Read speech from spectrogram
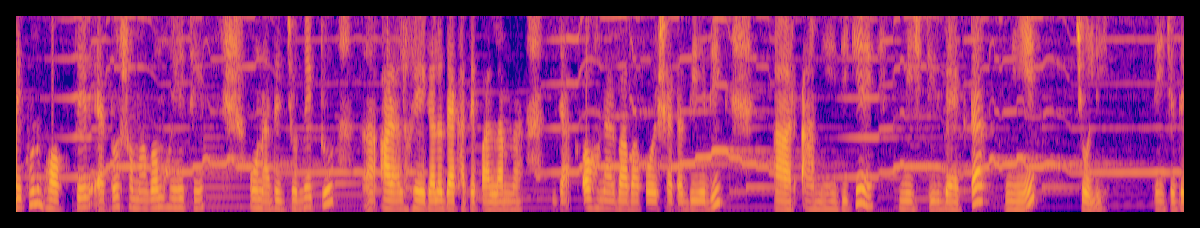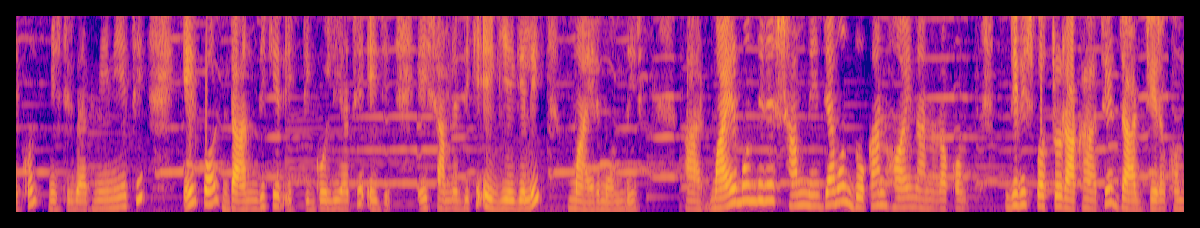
দেখুন, ভক্তের এত সমাগম হয়েছে, ওনাদের জন্য একটু আড়াল হয়ে গেল, দেখাতে পারলাম না। যাক, অহনার বাবা পয়সাটা দিয়ে দিক, আর আমি এদিকে মিষ্টির ব্যাগটা নিয়ে চলি। এই যে দেখুন, মিষ্টির ব্যাগ নিয়ে নিয়েছি। এরপর ডান দিকের একটি গলি আছে, এই যে, এই সামনের দিকে এগিয়ে গেলেই মায়ের মন্দির। আর মায়ের মন্দিরের সামনে যেমন দোকান হয় নানা রকম জিনিসপত্র রাখা আছে, যার যেরকম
